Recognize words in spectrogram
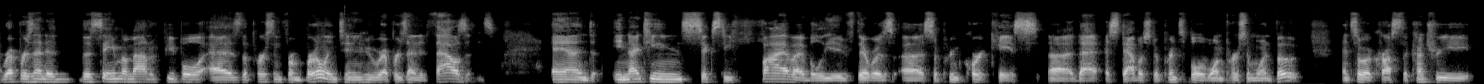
represented the same amount of people as the person from Burlington who represented thousands. And in 1965, I believe, there was a Supreme Court case uh, that established a principle of one person, one vote. And so across the country,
